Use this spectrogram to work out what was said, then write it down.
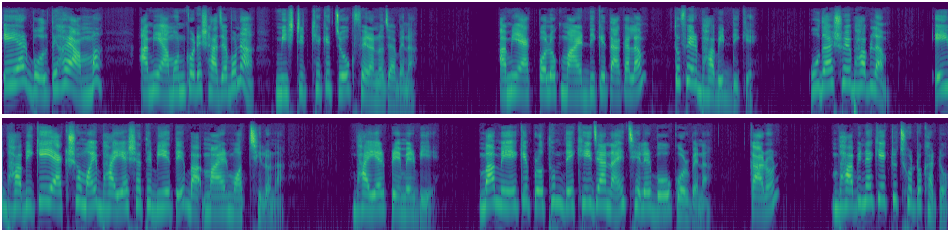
এ আর বলতে হয় আম্মা, আমি এমন করে সাজাবো না, মিষ্টির খেকে চোখ ফেরানো যাবে না। আমি এক পলক মায়ের দিকে তাকালাম, তো ফের ভাবির দিকে। উদাস হয়ে ভাবলাম এই ভাবিকেই একসময় ভাইয়ার সাথে বিয়েতে বা মায়ের মত ছিল না। ভাইয়ার প্রেমের বিয়ে। মা মেয়েকে প্রথম দেখেই জানায় ছেলের বউ করবে না। কারণ? ভাবি নাকি একটু ছোটোখাটো।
